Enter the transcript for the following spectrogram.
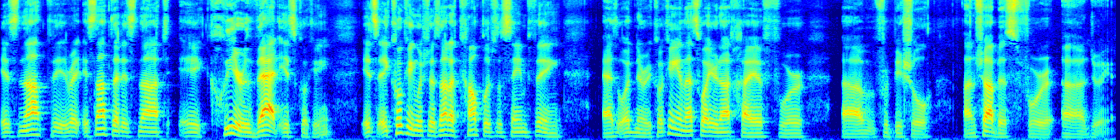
It's not the it's not that it's not a clear that it's cooking. It's a cooking which does not accomplish the same thing as ordinary cooking, and that's why you're not chayev for um, for bishul on Shabbos for uh, doing it.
